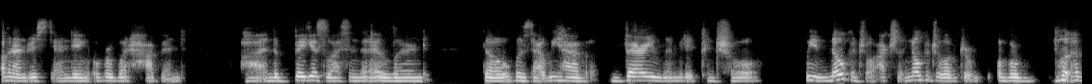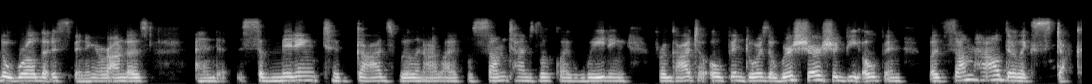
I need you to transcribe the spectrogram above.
of an understanding over what happened. Uh, and the biggest lesson that I learned, though, was that we have very limited control. We have no control, actually, no control over, over the world that is spinning around us. And submitting to God's will in our life will sometimes look like waiting for God to open doors that we're sure should be open, but somehow they're like stuck.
